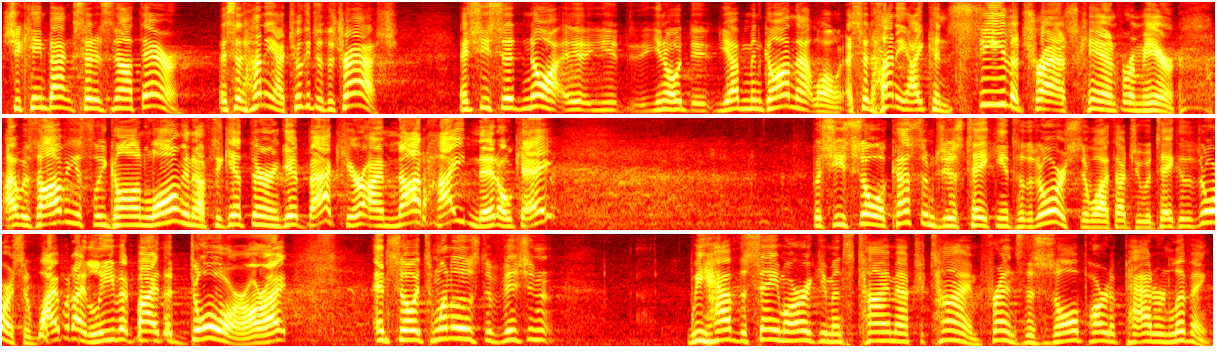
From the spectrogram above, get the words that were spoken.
She came back and said, It's not there. I said, Honey, I took it to the trash. And she said, No, you, you, know, you haven't been gone that long. I said, Honey, I can see the trash can from here. I was obviously gone long enough to get there and get back here. I'm not hiding it, okay? But she's so accustomed to just taking it to the door. She said, Well, I thought you would take it to the door. I said, Why would I leave it by the door, all right? And so it's one of those division we have the same arguments time after time. Friends, this is all part of pattern living.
